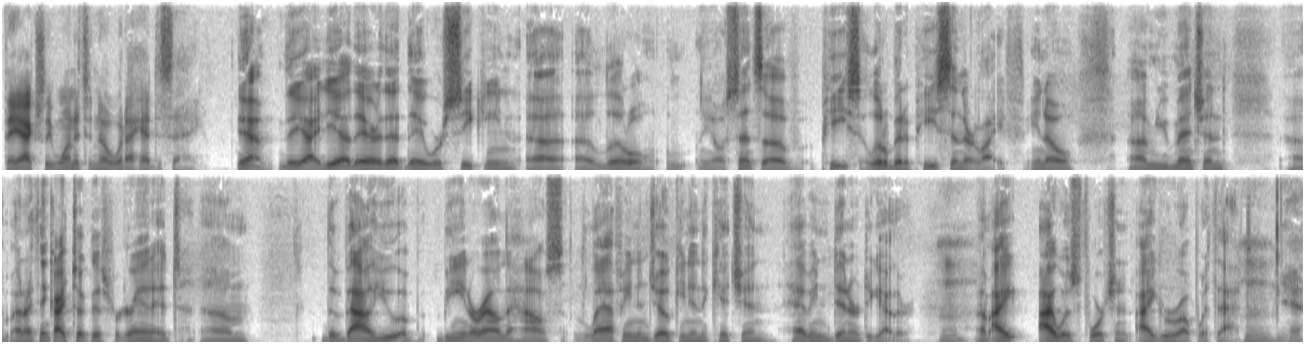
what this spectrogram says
they actually wanted to know what I had to say. Yeah, the idea there that they were seeking uh, a little, you know, sense of peace, a little bit of peace in their life. You know, um, you mentioned, um, and I think I took this for granted, um, the value of being around the house, laughing and joking in the kitchen, having dinner together. Um, I I was fortunate. I grew up with that. Mm, yeah.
